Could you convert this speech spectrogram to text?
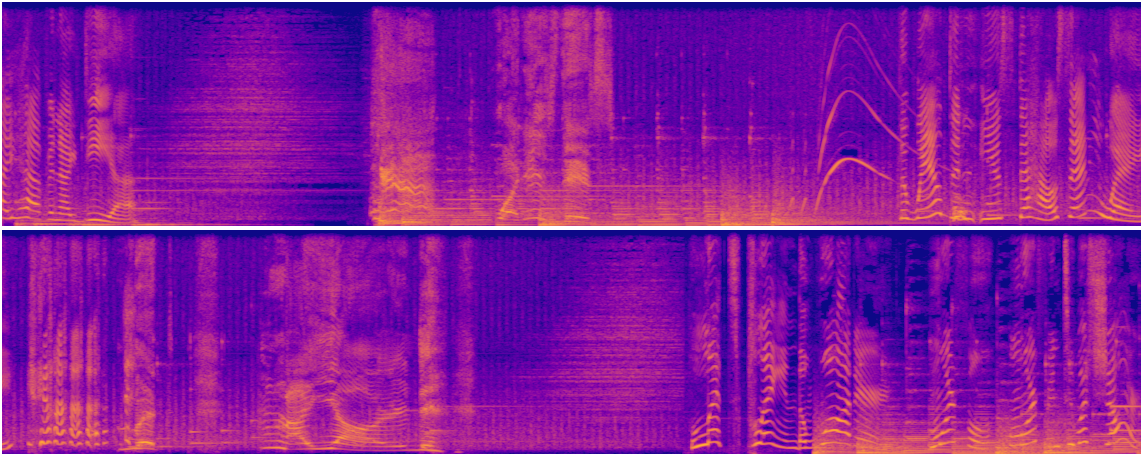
I have an idea. Yeah! What is this? The whale didn't use the house anyway. But my yard. Let's play in the water. Morphle, morph into a shark.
